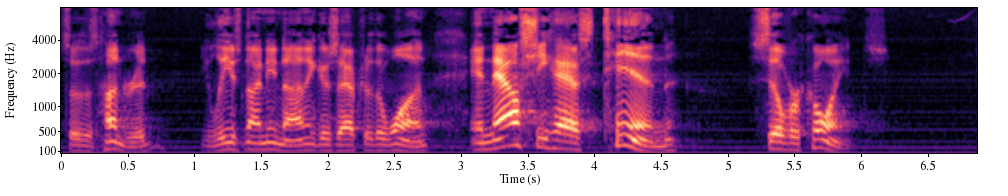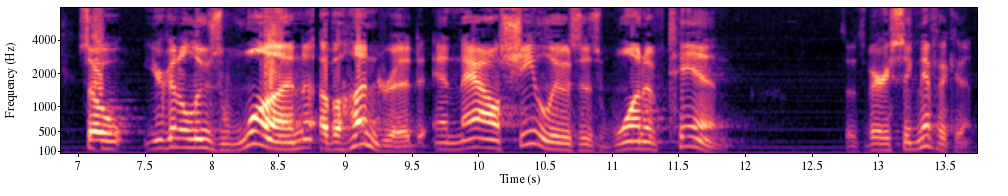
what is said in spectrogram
So there's hundred. He leaves 99, he goes after the one. And now she has 10 silver coins. So you're going to lose one of a hundred, and now she loses one of ten. So it's very significant.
